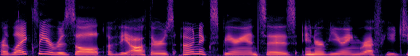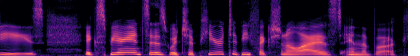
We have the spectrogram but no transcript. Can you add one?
are likely a result of the author's own experiences interviewing refugees, experiences which appear to be fictionalized in the book.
